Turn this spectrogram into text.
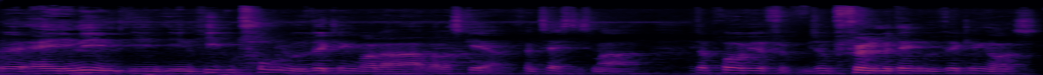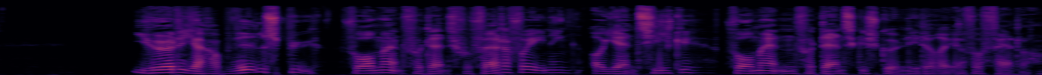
øh, er inde i en, i, i en helt utrolig udvikling, hvor der, hvor der sker fantastisk meget. Der prøver vi at ligesom, følge med den udvikling også. I hørte Jakob Vedelsby, formand for Dansk Forfatterforening, og Jan Tilke, formanden for Danske Skønlitterære Forfattere.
